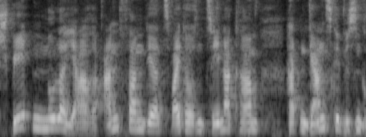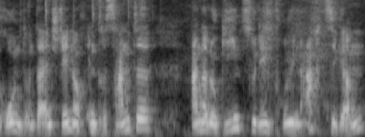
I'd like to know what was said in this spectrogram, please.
späten Nullerjahre, Anfang der 2010er kam, hat einen ganz gewissen Grund. Und da entstehen auch interessante Analogien zu den frühen 80ern.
